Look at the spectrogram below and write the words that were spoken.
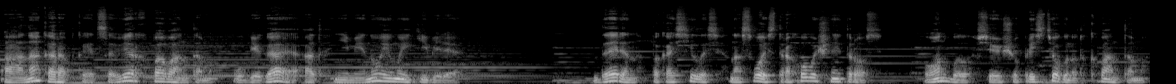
а она карабкается вверх по вантам, убегая от неминуемой гибели. Дерин покосилась на свой страховочный трос. Он был все еще пристегнут к вантам.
